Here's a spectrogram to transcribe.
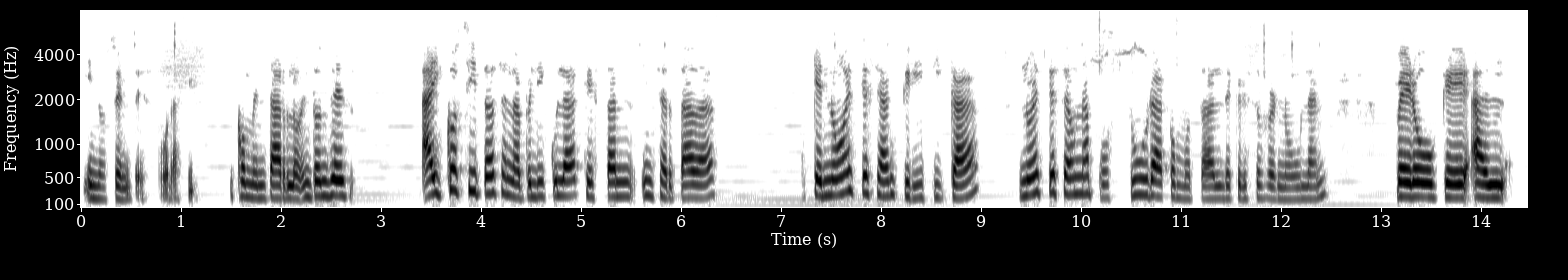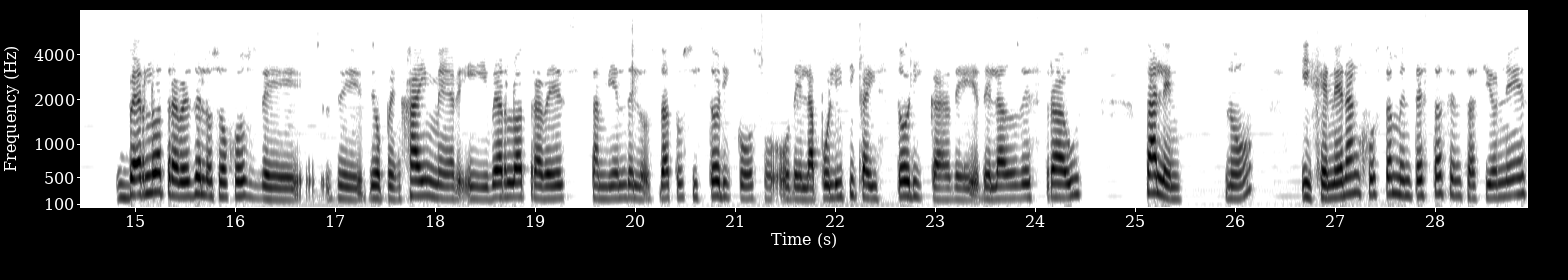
inocentes, por así comentarlo. Entonces, hay cositas en la película que están insertadas que no es que sean crítica, no es que sea una postura como tal de Christopher Nolan, pero que al verlo a través de los ojos de, de, Oppenheimer y verlo a través también de los datos históricos o, de la política histórica de, del lado de Strauss, salen, ¿no? Y generan justamente estas sensaciones,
